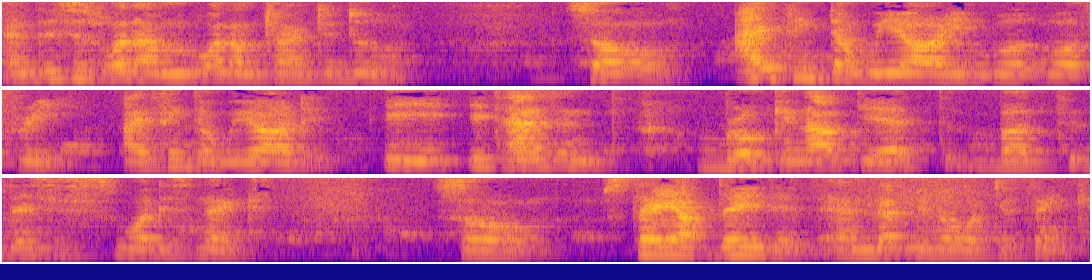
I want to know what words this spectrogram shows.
And this is what I'm what I'm trying to do. So I think that we are in World War III I think that we are it. It, it hasn't broken out yet but this is what is next. So stay updated and let me know what you think.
